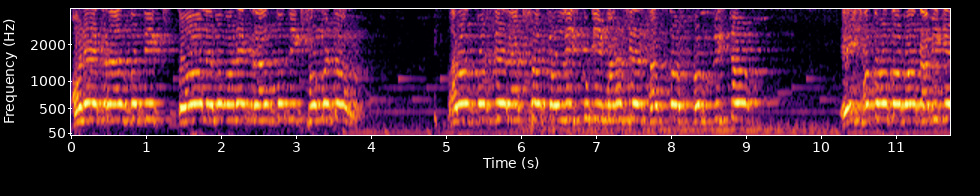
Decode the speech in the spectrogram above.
অনেক রাজনৈতিক দল এবং অনেক রাজনৈতিক সংগঠন ভারতবর্ষের একশো চল্লিশ কোটি মানুষের স্বার্থ সংশ্লিষ্ট। এই সতেরোতম দাবিকে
